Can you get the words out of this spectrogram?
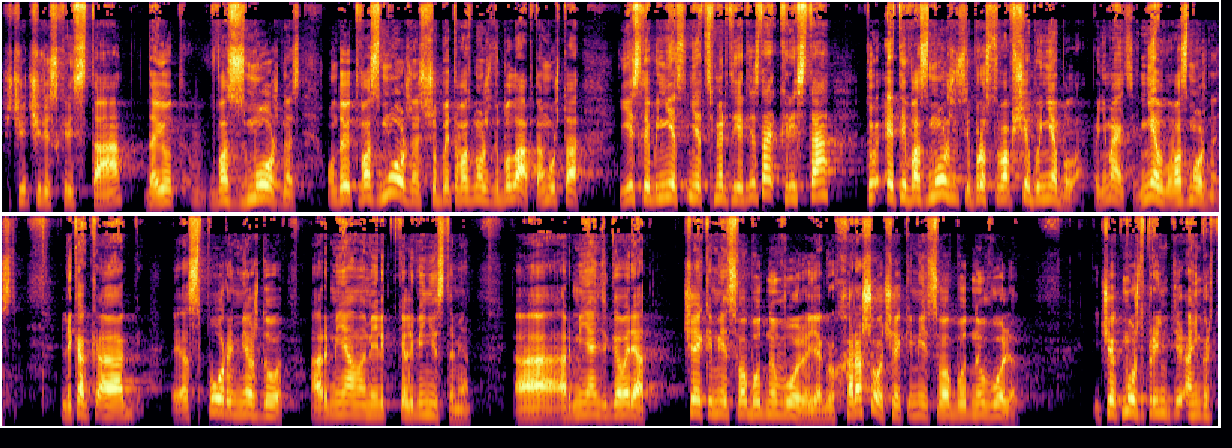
через Христа, дает возможность, Он дает возможность, чтобы эта возможность была, потому что если бы нет, нет смерти Христа, Христа, то этой возможности просто вообще бы не было, понимаете? Не было возможности. Или как а, э, споры между армянами или кальвинистами. А, армяне говорят, человек имеет свободную волю. Я говорю, хорошо, человек имеет свободную волю. И человек может принять, они говорят,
